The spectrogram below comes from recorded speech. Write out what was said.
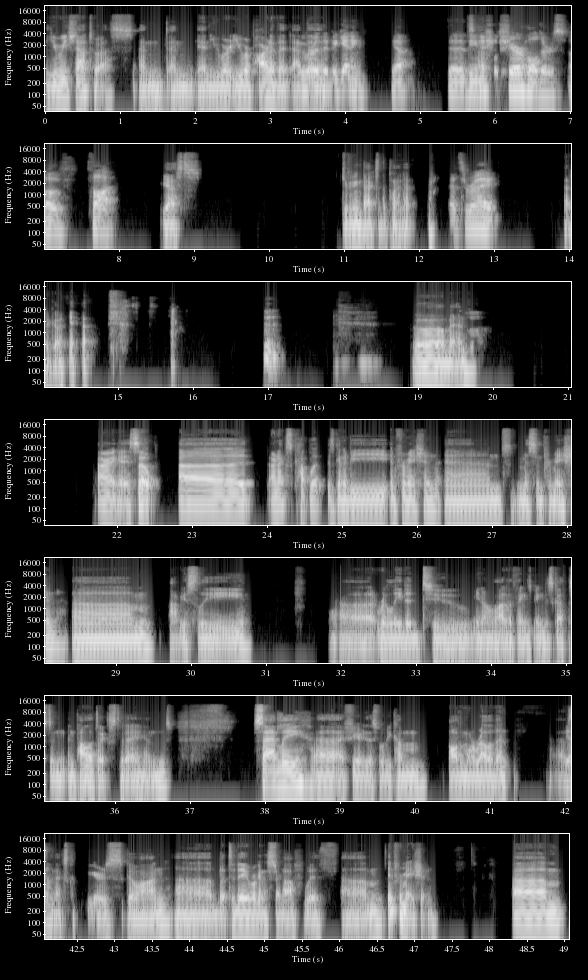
you reached out to us and and and you were you were part of it we at were the the beginning. Yeah, the the so initial shareholders of thought. Yes. Giving back to the planet. That's right. Had to go. Yeah. Oh man. All right, guys. So, uh, our next couplet is going to be information and misinformation. Um, obviously, uh, related to you know a lot of the things being discussed in, in politics today, and sadly, uh, I fear this will become all the more relevant as Yeah. the next couple of years go on. Uh, but today we're going to start off with um, information. Um,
